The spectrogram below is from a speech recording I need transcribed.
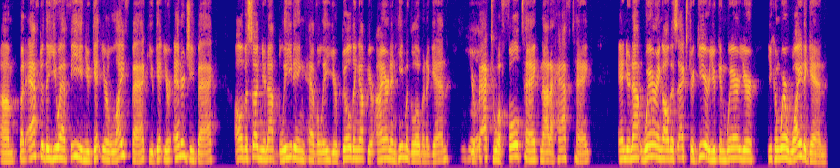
Um, but after the UFE and you get your life back, you get your energy back, all of a sudden you're not bleeding heavily, you're building up your iron and hemoglobin again. Mm-hmm. You're back to a full tank, not a half tank, and you're not wearing all this extra gear. You can wear your you can wear white again.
